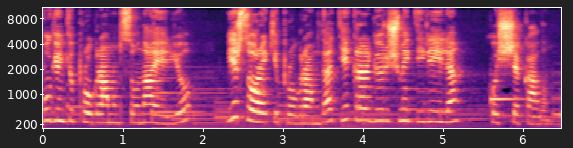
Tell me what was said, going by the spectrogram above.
Bugünkü programım sona eriyor. Bir sonraki programda tekrar görüşmek dileğiyle. Hoşçakalın.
